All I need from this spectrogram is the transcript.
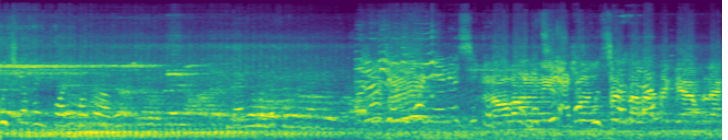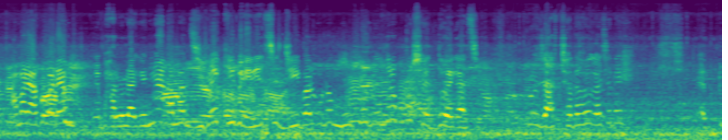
ফুচকা খাই পরে কত হবে। ব্যাগের মধ্যে নিয়ে নিয়েছি খেয়েছি একটা ফুচকা খেলাম আমার একবারে ভালো লাগেনি আর আমার জিভে কি বেরিয়েছে জিভ আর কোনো মুখের ভেতরে পুরো সেদ্ধ হয়ে গেছে। পুরো যাচ্ছাদা হয়ে গেছে তাই একটু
